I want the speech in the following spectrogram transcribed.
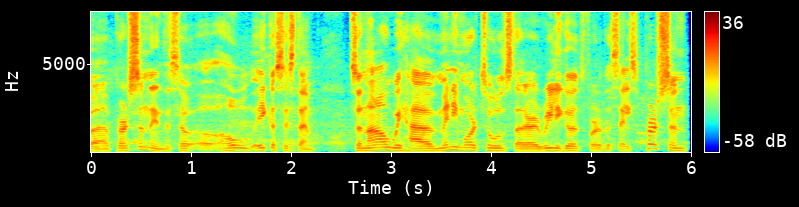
uh, person in this whole ecosystem. So now we have many more tools that are really good for the salesperson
